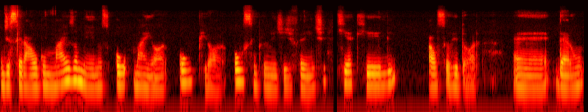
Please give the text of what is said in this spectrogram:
de ser algo mais ou menos, ou maior, ou pior, ou simplesmente diferente que aquele ao seu redor é, deram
